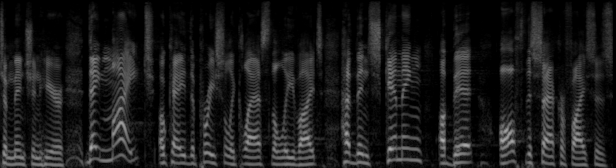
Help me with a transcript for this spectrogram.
to mention here. They might, okay, the priestly class, the Levites, have been skimming a bit off the sacrifices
